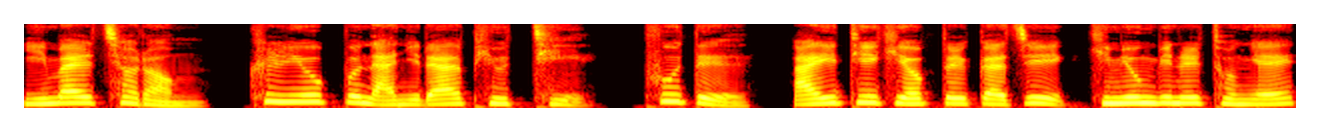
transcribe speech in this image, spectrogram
이 말처럼 클리오뿐 아니라 뷰티, 푸드, IT 기업들까지 김용빈을 통해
